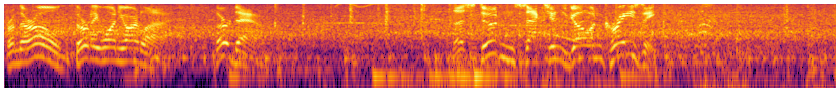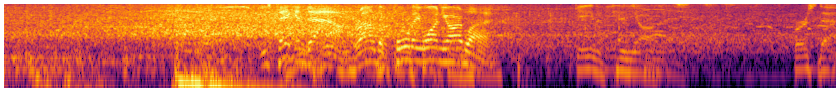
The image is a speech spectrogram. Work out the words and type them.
From their own 31-yard line. Third down. The student section's going crazy. He's taken down around the 41-yard line. Gain of 10 yards. First down.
